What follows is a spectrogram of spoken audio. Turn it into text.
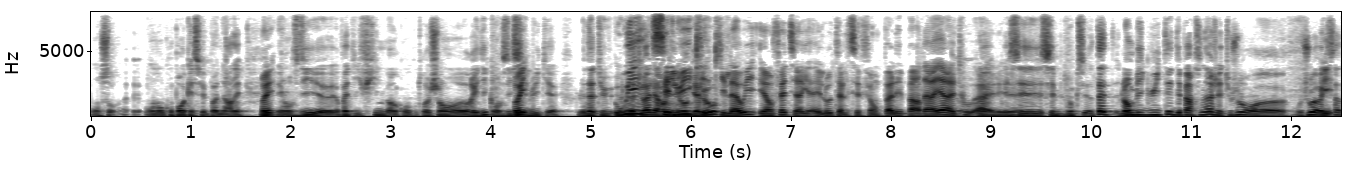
on, on en comprend qu'elle se fait poignarder. Oui. Et on se dit, euh, en fait, il filme un contre-champ euh, ridicule. On se dit, Oui. c'est lui qui est le, natu- le Oui, naturel est c'est lui qui, qui l'a, oui, et en fait, et l'autre, elle s'est fait empaler par derrière et tout. Ouais, Ah, elle et est- c'est- c'est- donc peut-être l'ambiguïté des personnages est toujours euh, on joue avec et- ça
